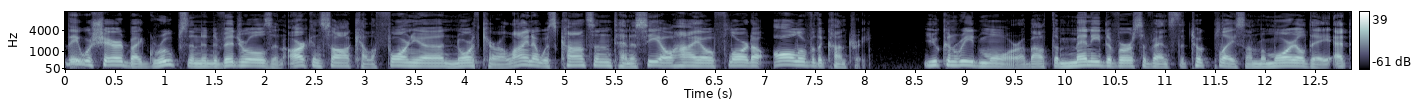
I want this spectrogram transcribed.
They were shared by groups and individuals in Arkansas, California, North Carolina, Wisconsin, Tennessee, Ohio, Florida, all over the country. You can read more about the many diverse events that took place on Memorial Day at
